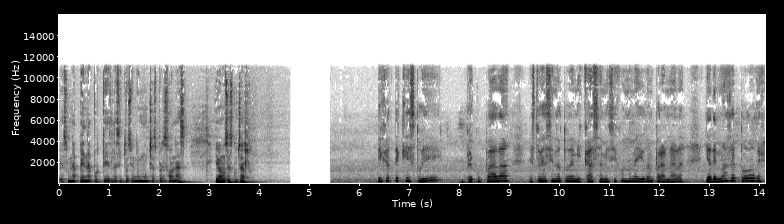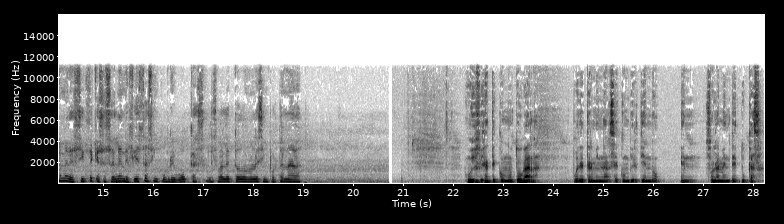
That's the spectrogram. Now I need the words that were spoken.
es una pena porque es la situación de muchas personas y vamos a escucharlo. Fíjate que estoy preocupada, estoy haciendo todo en mi casa, mis hijos no me ayudan para nada y además de todo déjame decirte que se salen de fiesta sin cubrebocas, les vale todo, no les importa nada. Uy, fíjate cómo tu hogar puede terminarse convirtiendo en solamente tu casa.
